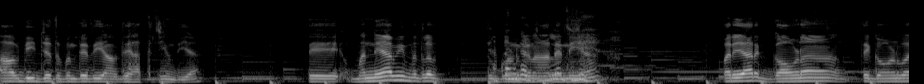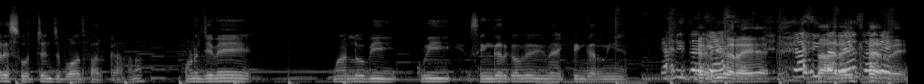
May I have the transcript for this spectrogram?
ਆਪਦੀ ਇੱਜ਼ਤ ਬੰਦੇ ਦੀ ਆਪਦੇ ਹੱਥ 'ਚ ਹੀ ਹੁੰਦੀ ਆ ਤੇ ਮੰਨਿਆ ਵੀ ਮਤਲਬ ਤੂੰ ਗੁਣ ਗਣਾ ਲੈਨੀ ਆ ਪਰ ਯਾਰ ਗਾਉਣਾ ਤੇ ਗਾਉਣ ਬਾਰੇ ਸੋਚਣ 'ਚ ਬਹੁਤ ਫ਼ਰਕ ਆ ਹਨਾ? ਹੁਣ ਜਿਵੇਂ ਮੰਨ ਲਓ ਵੀ ਕੋਈ ਸਿੰਗਰ ਕਹੇ ਵੀ ਮੈਂ ਐਕਟਿੰਗ ਕਰਨੀ ਆ। ਕਰੀ ਤਾਂ ਕਰੀ ਰਹੇ। ਹੈ ਤਾਂ ਸਾਰੇ ਕਰ ਸਾਰੇ। ਰਹੇ।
